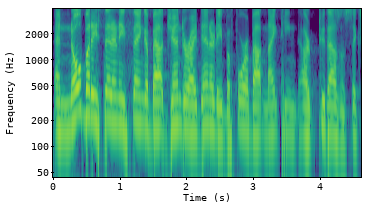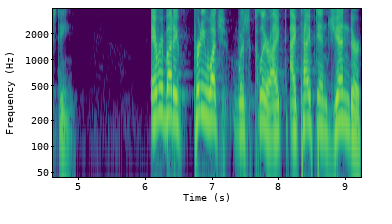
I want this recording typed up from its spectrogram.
and nobody said anything about gender identity before about 19, or 2016. Everybody pretty much was clear. I, I typed in gender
